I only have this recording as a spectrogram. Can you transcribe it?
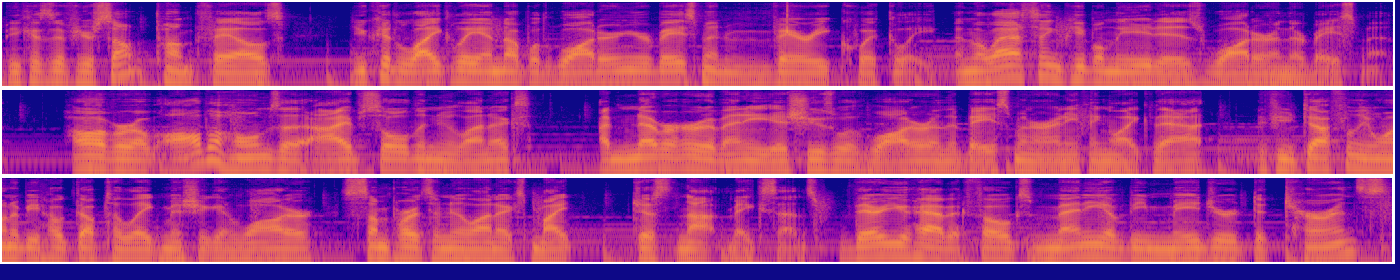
Because if your sump pump fails, you could likely end up with water in your basement very quickly. And the last thing people need is water in their basement. However, of all the homes that I've sold in New Lenox, I've never heard of any issues with water in the basement or anything like that. If you definitely want to be hooked up to Lake Michigan water, some parts of New Lenox might just not make sense. There you have it, folks. Many of the major deterrents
